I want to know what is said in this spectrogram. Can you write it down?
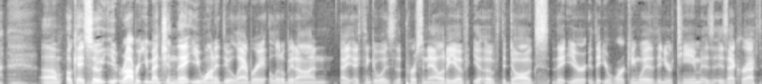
um, okay, so you, Robert, you mentioned that you wanted to elaborate a little bit on. I, I think it was the personality of of the dogs that you're that you're working with in your team. Is is that correct?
